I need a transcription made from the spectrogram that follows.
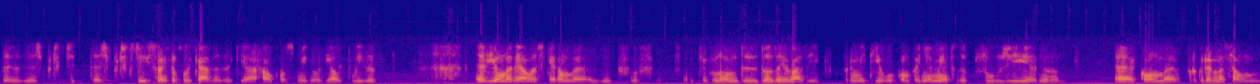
das, das prescrições aplicadas aqui ao consumidor e ao utilizador. Havia uma delas que era uma que é o nome de Doseia Basic, que permitia o acompanhamento da posologia no, uh, com uma programação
